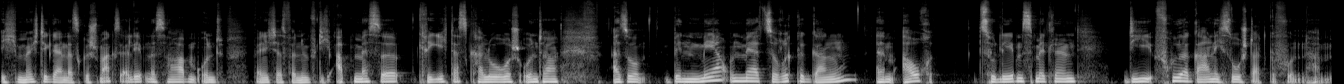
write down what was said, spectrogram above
ich möchte gerne das Geschmackserlebnis haben und wenn ich das vernünftig abmesse, kriege ich das kalorisch unter. Also bin mehr und mehr zurückgegangen, ähm, auch zu Lebensmitteln, die früher gar nicht so stattgefunden haben.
